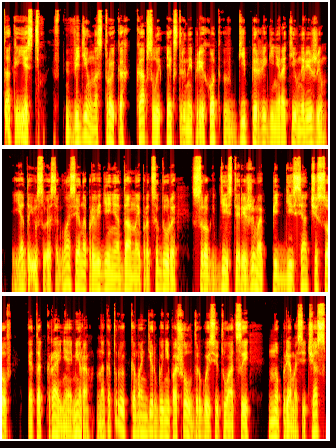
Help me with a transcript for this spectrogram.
«Так и есть. Введи в настройках капсулы экстренный переход в гиперрегенеративный режим. Я даю свое согласие на проведение данной процедуры. Срок действия режима 50 часов. Это крайняя мера, на которую командир бы не пошел в другой ситуации, но прямо сейчас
